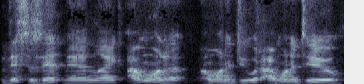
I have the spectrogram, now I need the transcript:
This is it, man. Like, I want to, I want to do what I want to do.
